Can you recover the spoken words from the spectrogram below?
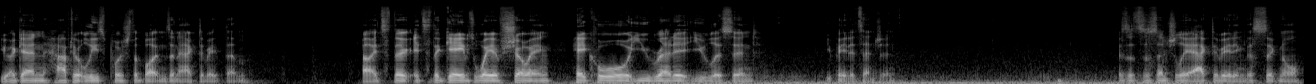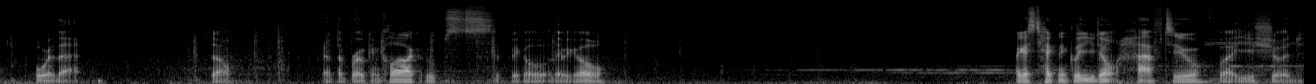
You again have to at least push the buttons and activate them. Uh, it's the it's the game's way of showing, hey, cool, you read it, you listened, you paid attention. Because it's essentially activating the signal for that. So, got the broken clock. Oops, there we go. I guess technically you don't have to, but you should.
